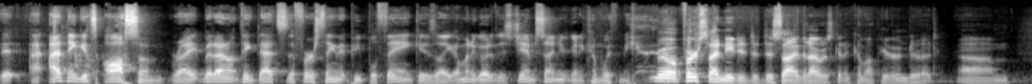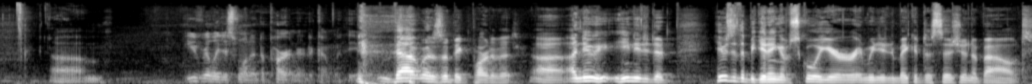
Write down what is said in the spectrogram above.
it, I I think it's awesome, right? But I don't think that's the first thing that people think is like, I'm going to go to this gym, son. You're going to come with me. well, first I needed to decide that I was going to come up here and do it. Um, You really just wanted a partner to come with you. that was a big part of it. Uh, I knew he he needed to. He was at the beginning of school year, and we needed to make a decision about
